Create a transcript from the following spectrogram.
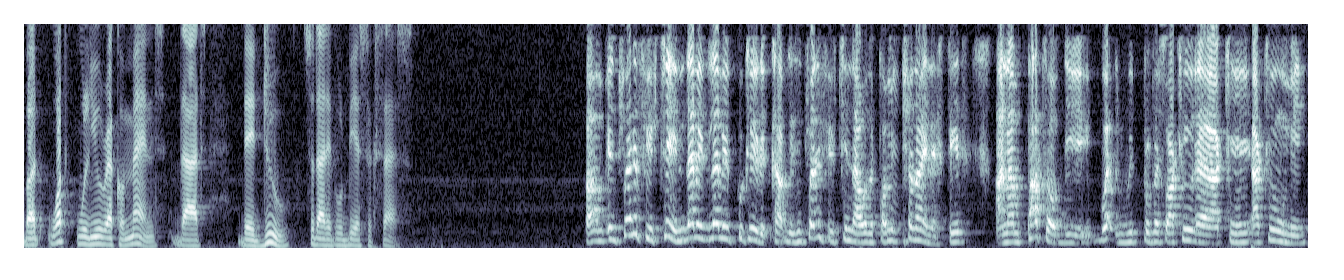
But what will you recommend that they do so that it would be a success? Um, in 2015, let me let me quickly recap this. In 2015, I was a commissioner in a state, and I'm part of the with Professor Akin, uh, Akin Akinwumi,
